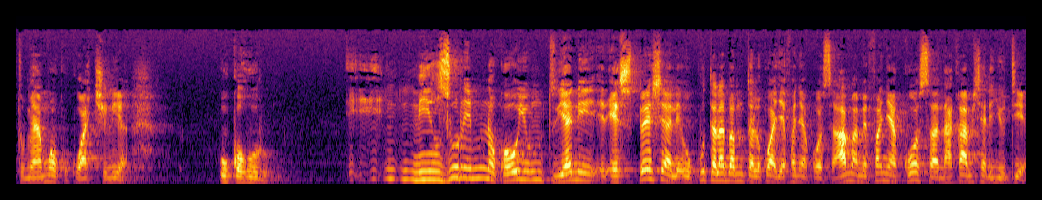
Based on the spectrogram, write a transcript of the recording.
tumeamua kukuachilia. Uko huru. Ni nzuri mno kwa huyu mtu yani especially ukuta labda mtu alikuwa hajafanya kosa ama amefanya kosa na akawa ameshalijutia.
